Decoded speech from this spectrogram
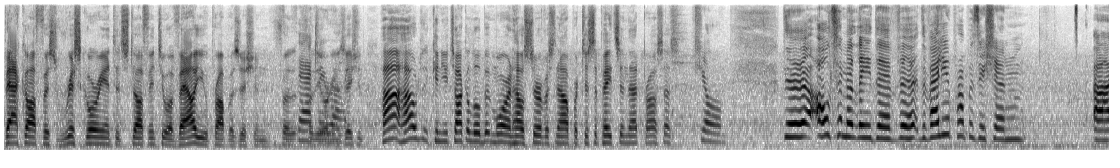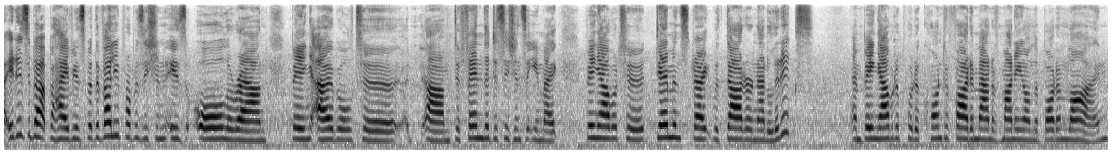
back office risk-oriented stuff into a value proposition for, Exactly for the right. organization. How, how do, can you talk a little bit more on how ServiceNow participates in that process? Sure. The, ultimately, the, the value proposition uh, it is about behaviours, but the value proposition is all around being able to um, defend the decisions that you make, being able to demonstrate with data and analytics, and being able to put a quantified amount of money on the bottom line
